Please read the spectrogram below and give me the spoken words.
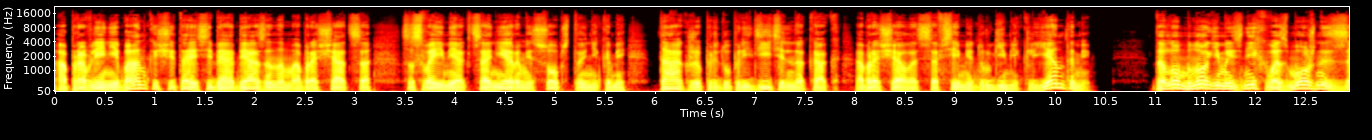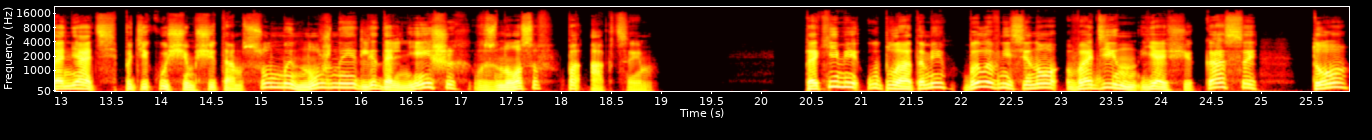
а правление банка, считая себя обязанным обращаться со своими акционерами-собственниками так же предупредительно, как обращалось со всеми другими клиентами, дало многим из них возможность занять по текущим счетам суммы, нужные для дальнейших взносов по акциям. Такими уплатами было внесено в один ящик кассы то,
